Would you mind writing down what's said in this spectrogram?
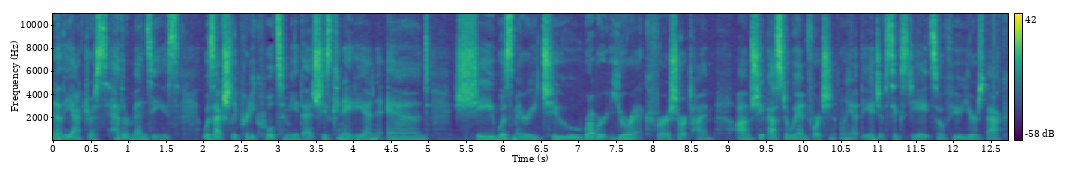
Now, the actress Heather Menzies was actually pretty cool to me that she's Canadian and she was married to Robert Urich for a short time. Um, she passed away, unfortunately, at the age of 68, so a few years back.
